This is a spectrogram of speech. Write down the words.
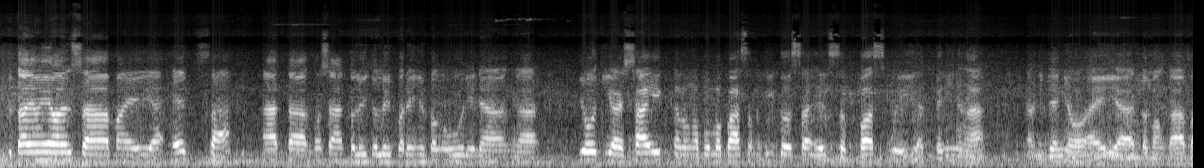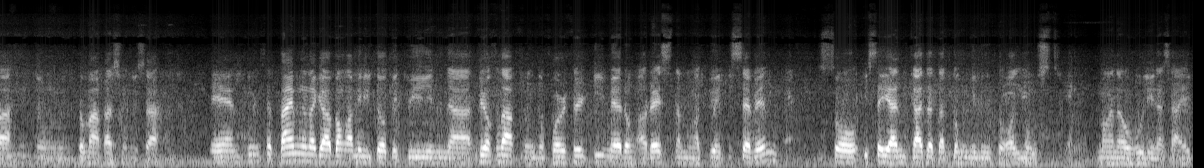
Dito tayo ngayon sa may uh, EDSA at uh, kung saan tuloy-tuloy pa rin yung panguhuli ng uh, POTR SAIC na mga pumapasok dito sa EDSA busway at kanina nga nakita nyo ay uh, tumangka pa yung tumakas yung isa. And dun sa time na nagabang kami dito between uh, 3 o'clock hanggang 4.30 merong arrest ng mga 27 So isa yan kada tatlong minuto almost mga nahuhuli na SAIC.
